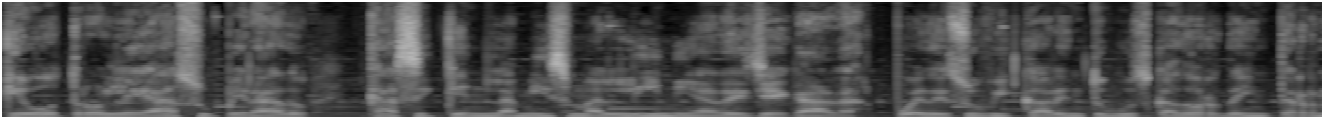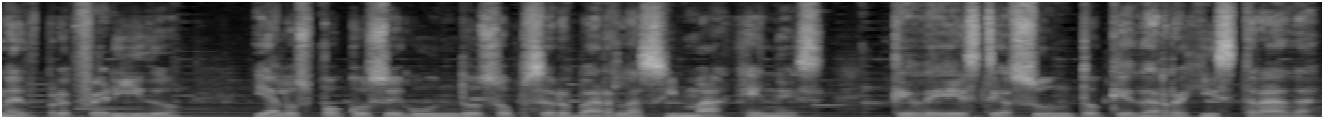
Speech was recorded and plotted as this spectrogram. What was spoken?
que otro le ha superado casi que en la misma línea de llegada. Puedes ubicar en tu buscador de internet preferido y a los pocos segundos observar las imágenes que de este asunto queda registrada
